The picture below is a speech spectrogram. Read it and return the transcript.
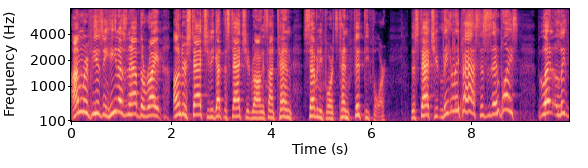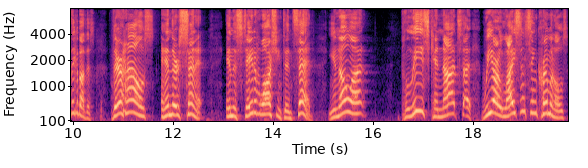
I'm refusing. He doesn't have the right under statute. He got the statute wrong. It's not 1074. It's 1054. The statute legally passed. This is in place. Let, think about this. Their House and their Senate in the state of Washington said, you know what? Police cannot. We are licensing criminals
